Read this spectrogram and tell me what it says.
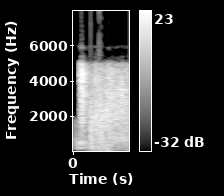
you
